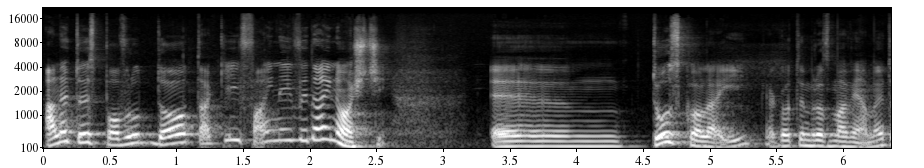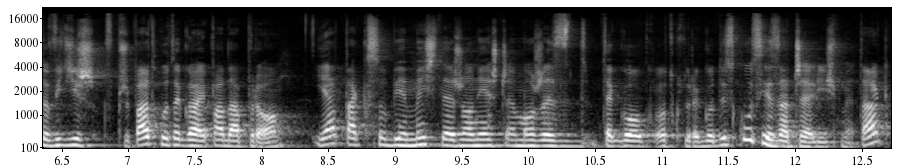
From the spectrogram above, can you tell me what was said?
ale to jest powrót do takiej fajnej wydajności. Tu z kolei, jak o tym rozmawiamy, to widzisz w przypadku tego iPada Pro, ja tak sobie myślę, że on jeszcze może z tego, od którego dyskusję zaczęliśmy, tak?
